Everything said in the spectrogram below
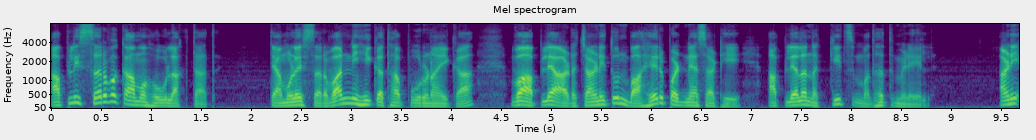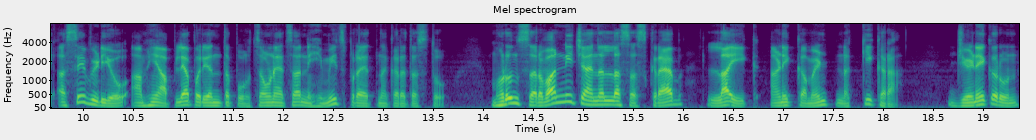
आपली सर्व कामं होऊ लागतात. त्यामुळे सर्वांनी ही कथा पूर्ण ऐका व आपल्या अडचणीतून बाहेर पडण्यासाठी आपल्याला नक्कीच मदत मिळेल. आणि असे व्हिडिओ आम्ही आपल्यापर्यंत पोहोचवण्याचा नेहमीच प्रयत्न करत असतो. म्हणून सर्वांनी चॅनलला सबस्क्राईब लाईक आणि कमेंट नक्की करा. जेणेकरून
